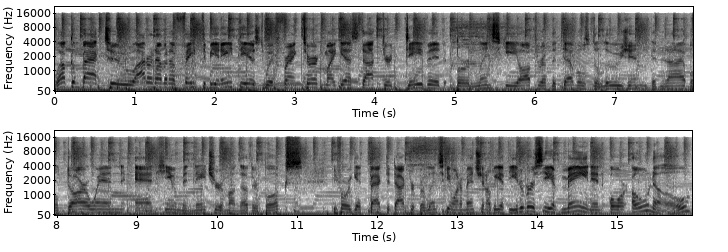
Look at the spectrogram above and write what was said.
Welcome back to I Don't Have Enough Faith to Be an Atheist with Frank Turek. My guest, Dr. David Berlinski, author of The Devil's Delusion, The Deniable Darwin, and Human Nature, among other books. Before we get back to Dr. Berlinski, I want to mention I'll be at the University of Maine in Orono,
